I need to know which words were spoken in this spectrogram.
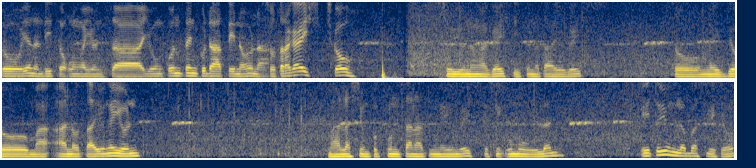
So, ayan, nandito ako ngayon sa yung content ko dati, no? Na, so, tara guys, let's go! So, yun na nga guys. Dito na tayo guys. So, medyo maano tayo ngayon. Malas yung pagpunta natin ngayon guys kasi umuulan. Ito yung labas guys, oh.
